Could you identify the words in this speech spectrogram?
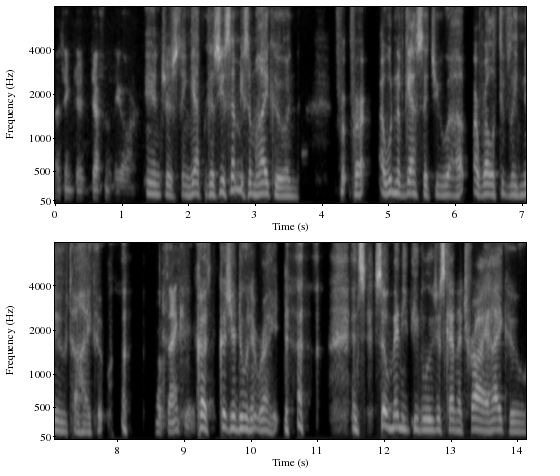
I think they definitely are. Interesting. Yeah, because you sent me some haiku, and for, for I wouldn't have guessed that you uh, are relatively new to haiku. well, thank you. Because you're doing it right, and so many people who just kind of try haiku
